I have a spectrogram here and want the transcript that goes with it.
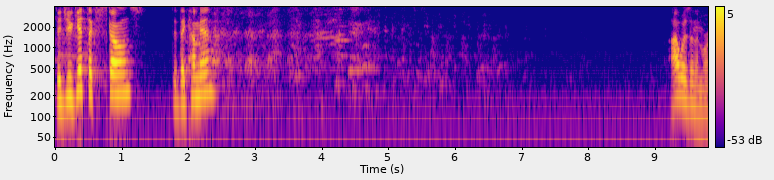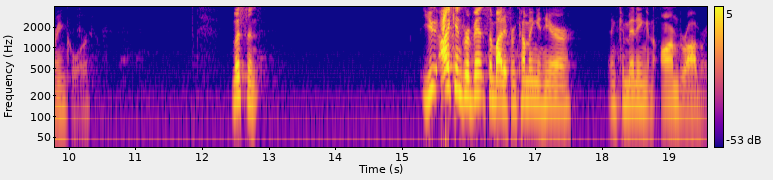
did you get the scones? Did they come in? I was in the Marine Corps. Listen, you, I can prevent somebody from coming in here and committing an armed robbery,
